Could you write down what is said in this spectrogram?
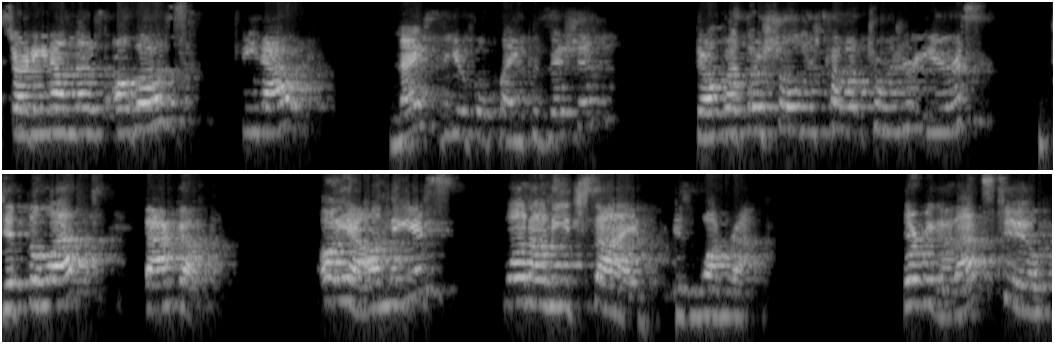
starting on those elbows, feet out, nice, beautiful plank position. Don't let those shoulders come up towards your ears. Dip the left, back up. Oh yeah, on these, one on each side is one rep. There we go, that's two.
